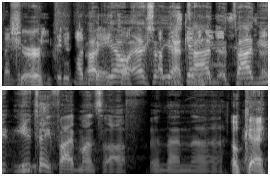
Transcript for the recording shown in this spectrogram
Think Sure. about what you could have done Uh, better. you know, I'm actually, yeah, Todd, you Todd, you, you take five months off, and then uh, Okay.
